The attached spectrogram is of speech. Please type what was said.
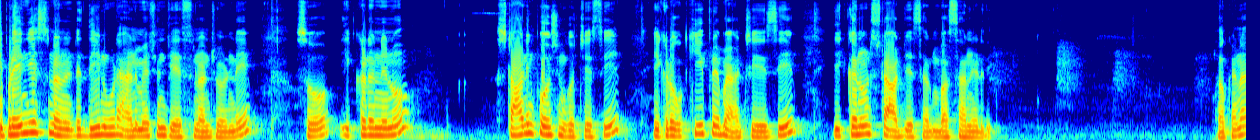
ఇప్పుడు ఏం చేస్తున్నానంటే దీన్ని కూడా యానిమేషన్ చేస్తున్నాను చూడండి. సో ఇక్కడ నేను స్టార్టింగ్ పొజిషన్కి వచ్చేసి ఇక్కడ ఒక కీ ఫ్రేమ్ యాడ్ చేసి ఇక్కడ నుండి స్టార్ట్ చేశాను బస్ అనేది. ఓకేనా?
